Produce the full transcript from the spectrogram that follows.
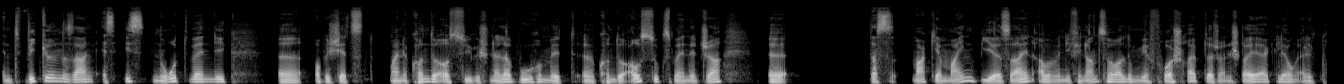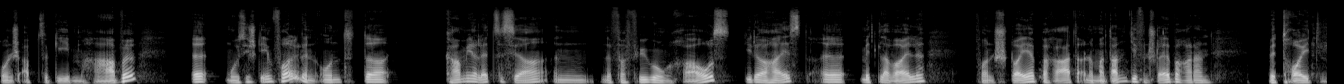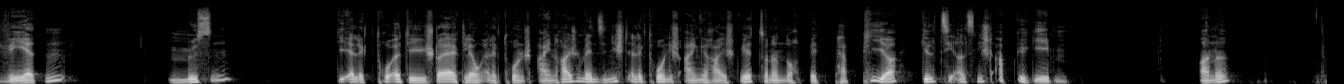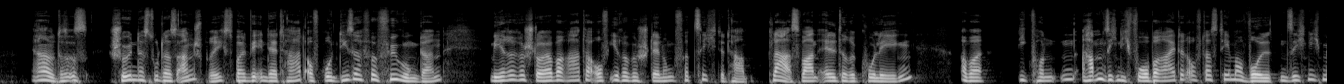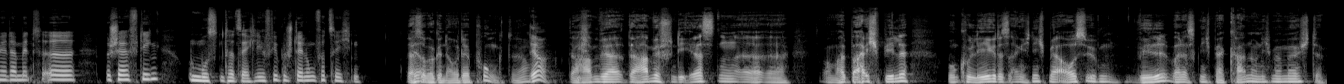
entwickeln, sagen, es ist notwendig, äh, ob ich jetzt meine Kontoauszüge schneller buche mit äh, Kontoauszugsmanager. Äh, das mag ja mein Bier sein, aber wenn die Finanzverwaltung mir vorschreibt, dass ich eine Steuererklärung elektronisch abzugeben habe, äh, muss ich dem folgen. Und da kam ja letztes Jahr ein, eine Verfügung raus, die da heißt, äh, mittlerweile von Steuerberatern oder Mandanten, die von Steuerberatern betreut werden, müssen die, Elektro äh, die Steuererklärung elektronisch einreichen. Wenn sie nicht elektronisch eingereicht wird, sondern noch mit Papier, gilt sie als nicht abgegeben. Anne? Ja, das ist schön, dass du das ansprichst, weil wir in der Tat aufgrund dieser Verfügung dann mehrere Steuerberater auf ihre Bestellung verzichtet haben. Klar, es waren ältere Kollegen, aber die konnten, haben sich nicht vorbereitet auf das Thema, wollten sich nicht mehr damit äh, beschäftigen und mussten tatsächlich auf die Bestellung verzichten. Das ja. ist aber genau der Punkt. Ne? Ja. Da haben wir, da haben wir schon die ersten äh, äh, sagen wir mal Beispiele, wo ein Kollege das eigentlich nicht mehr ausüben will, weil er es nicht mehr kann und nicht mehr möchte.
